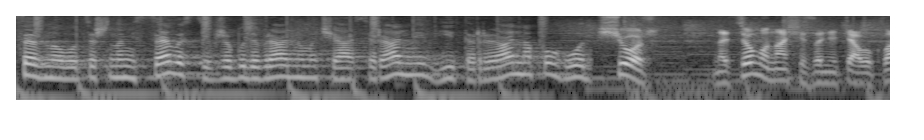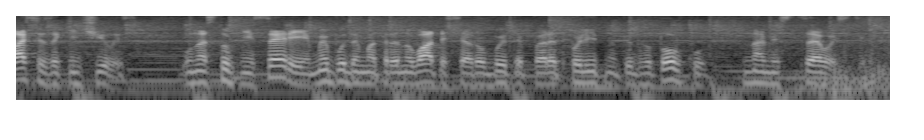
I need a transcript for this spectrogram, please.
Все знову це ж на місцевості вже буде в реальному часі, реальний вітер, реальна погода. Що ж, на цьому наші заняття у класі закінчились. У наступній серії ми будемо тренуватися робити передполітну підготовку на місцевості.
